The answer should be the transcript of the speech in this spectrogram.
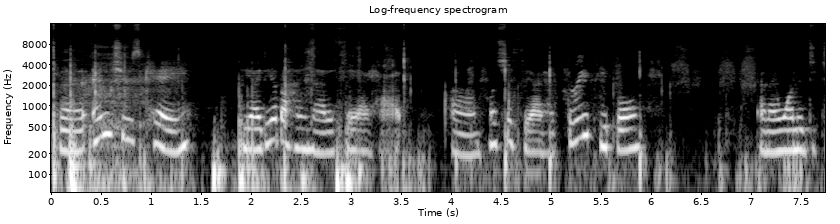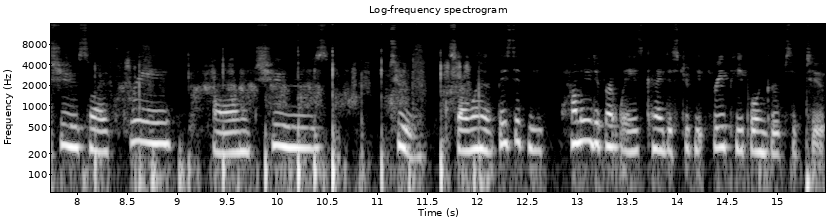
the N choose K, the idea behind that is say I had um, let's just say I have three people and I wanted to choose, so I have three, and I want to choose two. So I want to basically, how many different ways can I distribute three people in groups of two?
